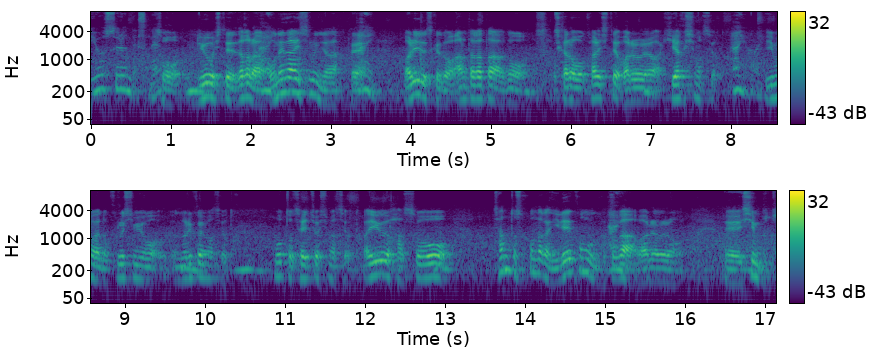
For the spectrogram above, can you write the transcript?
利用するんですね。そう。うん。利用してだからはい。お願いするんじゃなくて、はい悪いですけどあなた方の力をお借りして我々は飛躍しますよはいはい。今の苦しみを乗り越えますよと。うんもっと成長しますよと。かいう発想をちゃんとそこの中に入れ込むことが我々の、えー神仏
